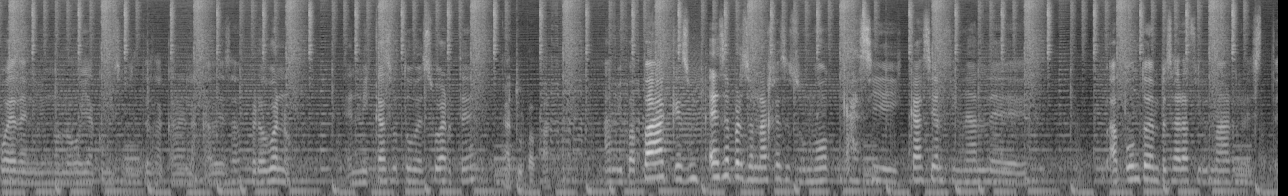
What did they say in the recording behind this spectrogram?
pueden y uno luego ya como se siente esa cara en la cabeza. Pero bueno, En mi caso tuve suerte. ¿A tu papá? A mi papá, que es ese personaje se sumó casi, casi al final de... A punto de empezar a filmar, este,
